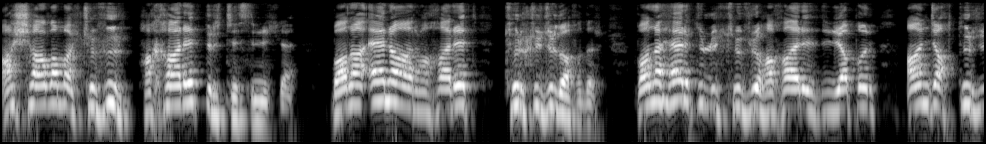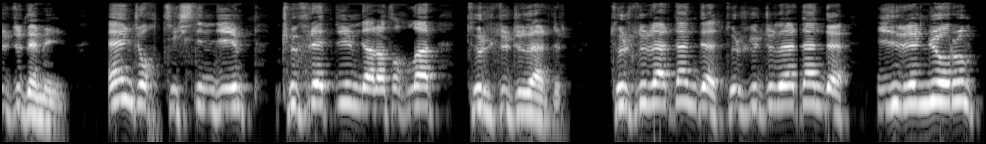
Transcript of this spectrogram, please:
Aşağılama, küfür, hakarettir kesinlikle. Bana en ağır hakaret türkücü lafıdır. Bana her türlü küfrü hakaret yapın ancak türkücü demeyin. En çok tiksindiğim, küfrettiğim yaratıklar türkücülerdir. Türkülerden de, türkücülerden de iğreniyorum,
